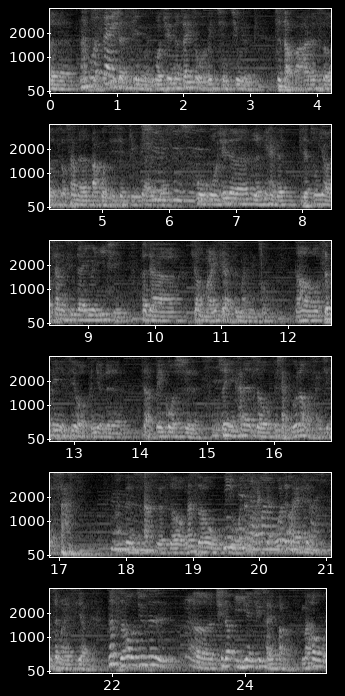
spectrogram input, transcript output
呃，那只是一个新闻。我觉得再一次我会先救人，至少把他的手手上的打火机先丢掉一下。是是是。我我觉得人命还是比较重要。像现在因为疫情，大家像马来西亚是蛮严重，然后身边也是有朋友的长辈过世了，所以看的时候就想又让我想起了 SARS。对，当时的时候，那时候我在马来西亚，我在马来西亚，我在马来西亚。那时候就是呃，去到医院去采访，然后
